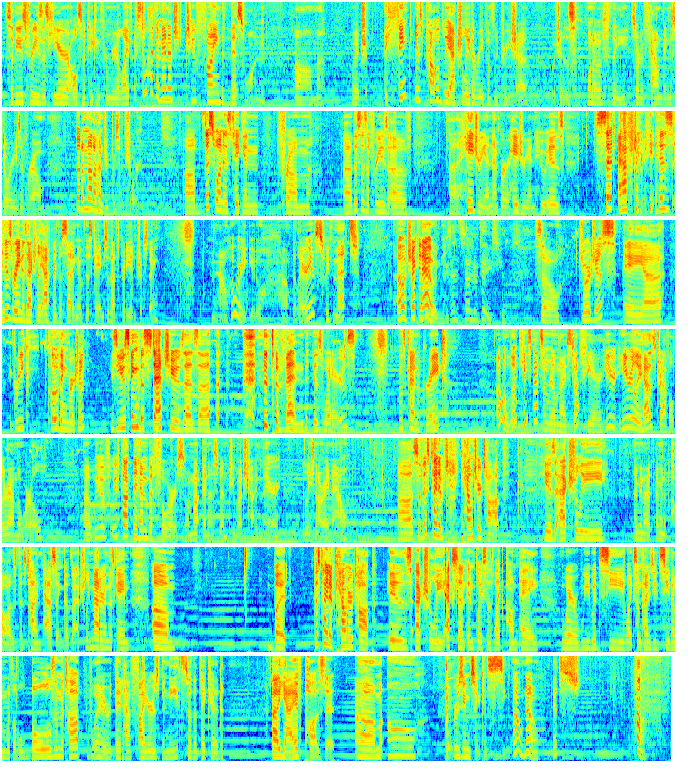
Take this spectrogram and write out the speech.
So these friezes here, also taken from real life. I still haven't managed to find this one, um, which I think is probably actually the Rape of Lucretia, which is one of the sort of founding stories of Rome, but I'm not 100% sure. Uh, but this one is taken from, uh, this is a frieze of uh, Hadrian, Emperor Hadrian, who is set after his his reign is actually after the setting of this game, so that's pretty interesting. Now, who are you? Oh, Galerius, we've met. Oh, check it out. Greetings and salutations. So, Georgius, a, uh, a Greek clothing merchant, is using the statues as uh, to vend his wares. That's kind of great. Oh, look, he's got some real nice stuff here. He he really has traveled around the world. Uh, we've we've talked to him before, so I'm not gonna spend too much time there, at least not right now. Uh, so this kind of countertop is actually I'm gonna I'm gonna pause because time passing does actually matter in this game. Um, but this kind of countertop is actually extant in places like Pompeii, where we would see like sometimes you'd see them with little bowls in the top where they'd have fires beneath so that they could. Uh, yeah, I have paused it. Um, I'll resume so you can see. Oh no, it's. Huh.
